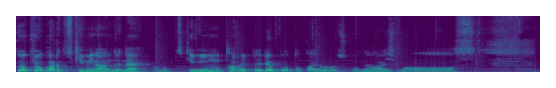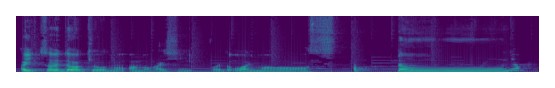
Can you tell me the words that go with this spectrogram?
今日今日から月見なんでね、あの月見も食べてレポとかよろしくお願いします。はい、それでは今日のあの配信、これで終わります。どーにゃ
